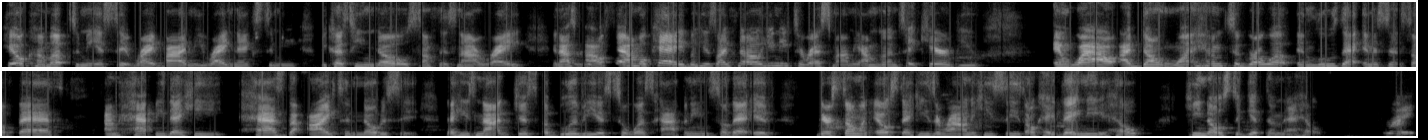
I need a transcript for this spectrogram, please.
he'll come up to me and sit right by me, right next to me, because he knows something's not right. And I, I'll say I'm okay, but he's like, no, you need to rest, mommy. I'm going to take care of you. And while I don't want him to grow up and lose that innocence so fast, I'm happy that he has the eye to notice it, that he's not just oblivious to what's happening, so that if there's someone else that he's around and he sees, okay, they need help, he knows to get them that help. Right.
